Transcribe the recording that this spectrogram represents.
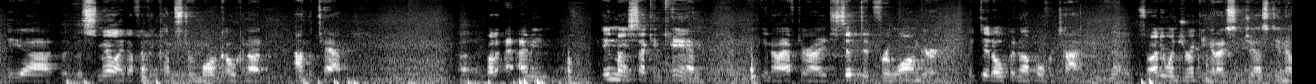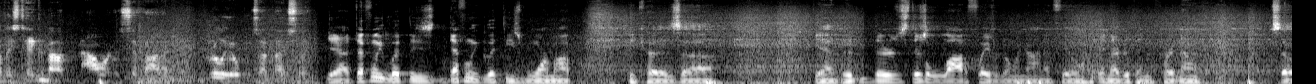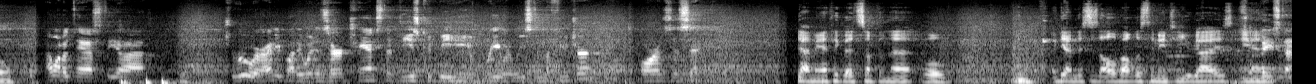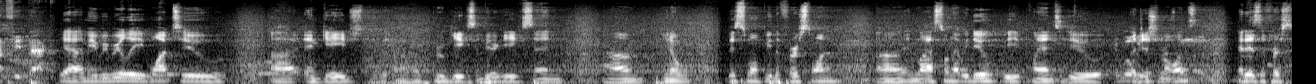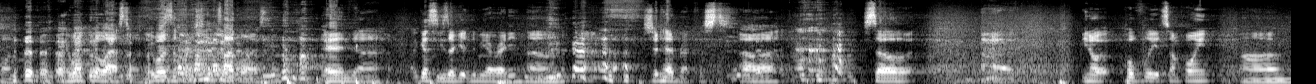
the, uh, the the smell I definitely think comes through more coconut on the tap. But I, I mean, in my second can, you know, after I sipped it for longer, it did open up over time. So anyone drinking it, I suggest you know they take about an hour to sip on it. It really opens up nicely. Yeah, definitely let these definitely let these warm up because uh, yeah, there, there's there's a lot of flavor going on. I feel in everything right now. So I wanted to ask the uh, Drew or anybody: Is there a chance that these could be re-released in the future, or is this it? Yeah, I mean, I think that's something that will. Again, this is all about listening to you guys, So and based on feedback. yeah, I mean, we really want to uh, engage uh, brew geeks and beer geeks, and um, you know, this won't be the first one uh, and last one that we do. We plan to do additional ones. It is the first one. it won't be the last one. It was the first one. It's not the last one. And uh, I guess these are getting to me already. Um, should have breakfast. Uh, so, uh, you know, hopefully at some point. Um,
